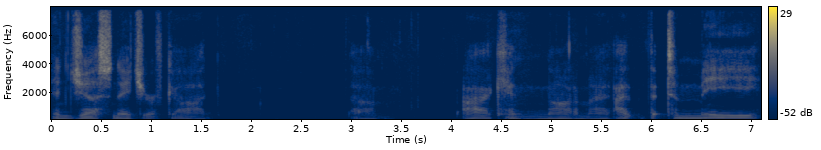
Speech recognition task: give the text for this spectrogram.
and just nature of God. Um, I cannot imagine. I, that to me,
